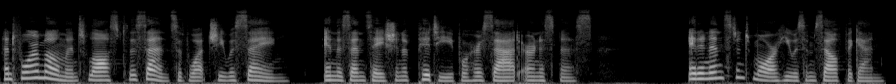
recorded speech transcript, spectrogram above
and for a moment lost the sense of what she was saying, in the sensation of pity for her sad earnestness. In an instant more he was himself again.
